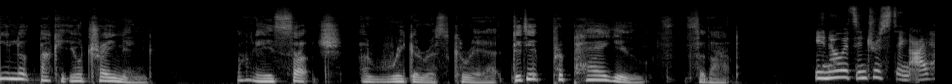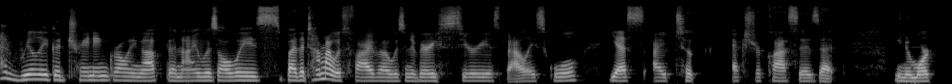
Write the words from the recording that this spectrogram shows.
When you look back at your training, ballet is such a rigorous career. Did it prepare you f- for that? You know, it's interesting. I had really good training growing up, and I was always, by the time I was five, I was in a very serious ballet school. Yes, I took extra classes at, you know, more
